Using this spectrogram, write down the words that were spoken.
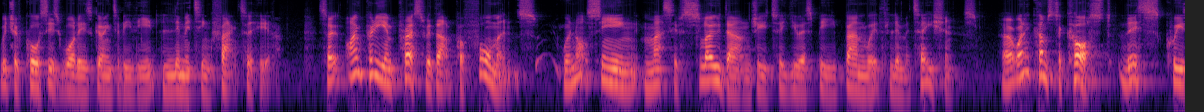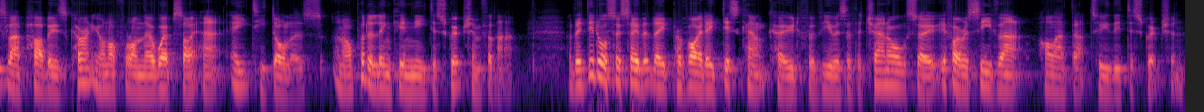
which of course is what is going to be the limiting factor here. So I'm pretty impressed with that performance, we're not seeing massive slowdown due to USB bandwidth limitations. Uh, when it comes to cost, this Qwiizlab Hub is currently on offer on their website at $80, and I'll put a link in the description for that. Uh, they did also say that they'd provide a discount code for viewers of the channel, so if I receive that, I'll add that to the description.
